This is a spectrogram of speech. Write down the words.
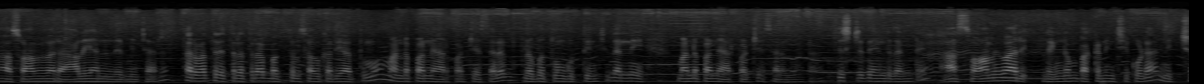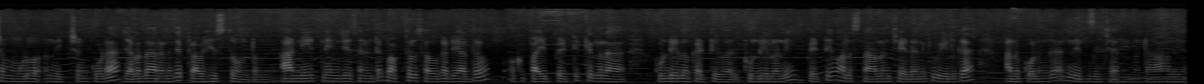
ఆ స్వామివారి ఆలయాన్ని నిర్మించారు. తర్వాత ఇతరత్ర భక్తుల సౌకర్యార్థము మండపాన్ని ఏర్పాటు చేశారు. ప్రభుత్వం గుర్తించి దాన్ని మండపాన్ని ఏర్పాటు చేశారనమాట విశిష్టత ఏంటిదంటే ఆ స్వామివారి లింగం పక్క నుంచి కూడా నిత్యం మూడు నిత్యం కూడా జలధార అనేది ప్రవహిస్తూ ఉంటుంది. ఆ నీటిని ఏం చేశారంటే భక్తుల సౌకర్యార్థం ఒక పైప్ పెట్టి కిందన కుండీలో కట్టి కుండీలోని పెట్టి వాళ్ళు స్నానం చేయడానికి వీలుగా అనుకూలంగా నిర్మించారనమాట ఆలయ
